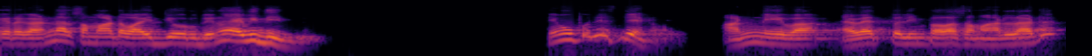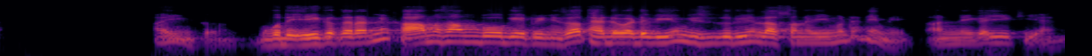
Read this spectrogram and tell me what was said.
කරගන්න අර සමාට වෛද්‍යවරු දෙනවා ඇවිදින්න. එහෙම උපදෙස් දෙනවා. අන්න ඒවා ඇවැත් වලින් පවා සමහරලාට අයින් කරනවා. මොකද ඒක කරන්නේ කාම සම්භෝගයේ පිණිසත් හැඩවැඩ වීම විසුදුරු වීම ලස්සන වීමට නෙමෙයි. අන්න ඒකයි කියන්නේ.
